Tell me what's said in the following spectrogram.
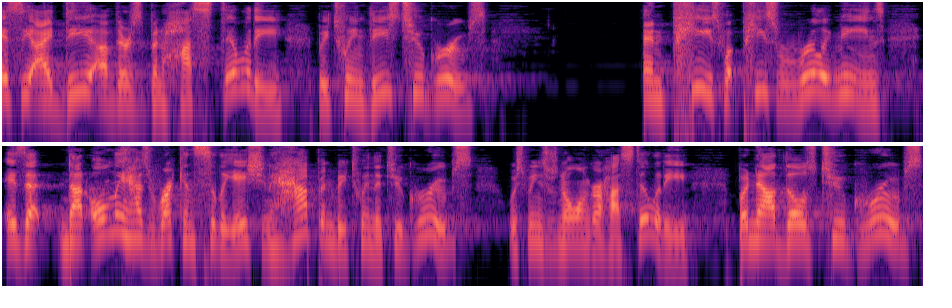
It's the idea of there's been hostility between these two groups and peace, what peace really means is that not only has reconciliation happened between the two groups, which means there's no longer hostility, but now those two groups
